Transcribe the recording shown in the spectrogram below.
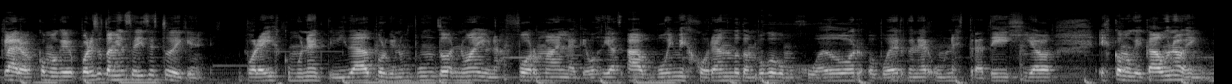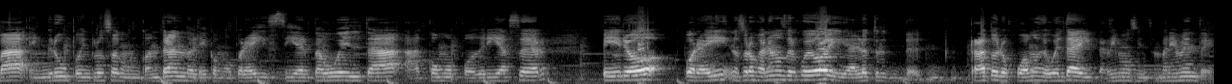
Claro, como que por eso también se dice esto de que por ahí es como una actividad, porque en un punto no hay una forma en la que vos digas, ah, voy mejorando tampoco como jugador o poder tener una estrategia. Es como que cada uno va en grupo, incluso como encontrándole como por ahí cierta vuelta a cómo podría ser, pero por ahí nosotros ganamos el juego y al otro rato lo jugamos de vuelta y perdimos instantáneamente.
